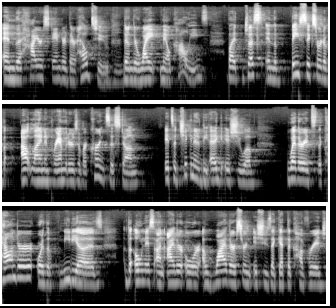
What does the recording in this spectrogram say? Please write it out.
and the higher standard they're held to mm-hmm. than their white male colleagues. But just in the basic sort of outline and parameters of our current system, it's a chicken and the egg issue of whether it's the calendar or the media's the onus on either or of why there are certain issues that get the coverage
